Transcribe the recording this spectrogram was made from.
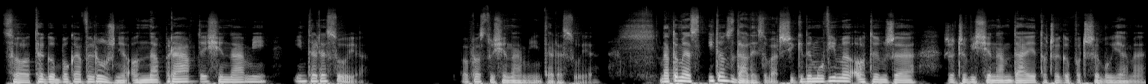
co tego Boga wyróżnia. On naprawdę się nami interesuje. Po prostu się nami interesuje. Natomiast idąc dalej, zobaczcie, kiedy mówimy o tym, że rzeczywiście nam daje to, czego potrzebujemy,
